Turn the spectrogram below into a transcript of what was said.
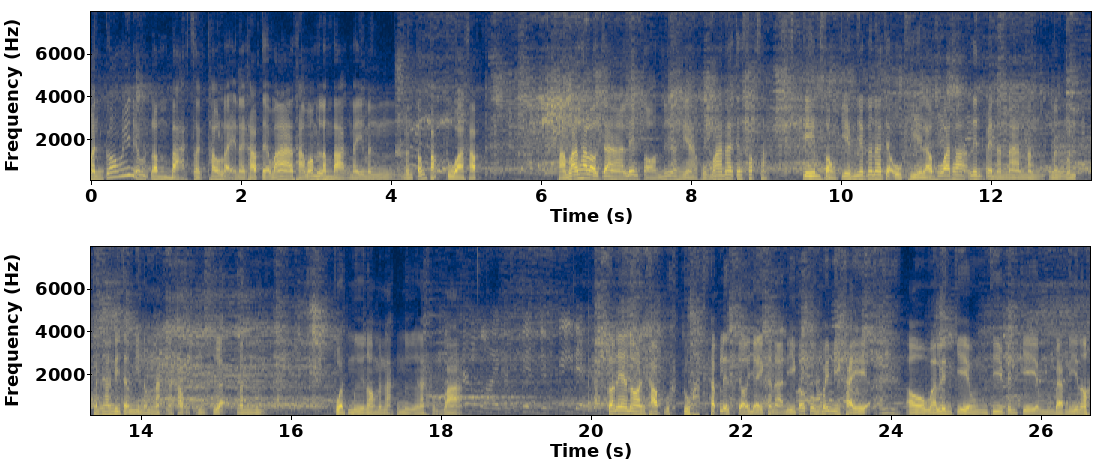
มันก็ไม่ได้ลำบากสักเท่าไหร่นะครับ แต่ว่าถามว่ามันลำบากไหมมันมันต้องปรับตัวครับ ถามว่าถ้าเราจะเล่นต่อเนื่องเนี่ย ผมว่าน่าจะสักสักเกม 2 เกมเนี่ยก็น่าจะโอเค แล้วเพราะว่าถ้าเล่นไปนานๆมันมันมันค่อนข้างที่จะมีน้ำหนักนะครับมันเปือกมันปวดมือเนาะมันหนักมือนะผมว่า ก็แน่นอนครับตัวแท็บเล็ตจอใหญ่ขนาดนี้ก็คงไม่มีใครเอามาเล่นเกมที่เป็นเกมแบบนี้เนาะ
